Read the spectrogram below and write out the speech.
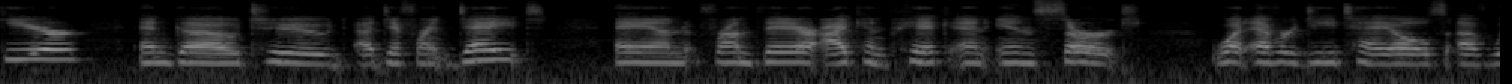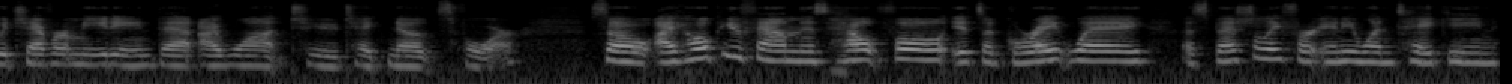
here and go to a different date, and from there I can pick and insert whatever details of whichever meeting that I want to take notes for. So I hope you found this helpful. It's a great way, especially for anyone taking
